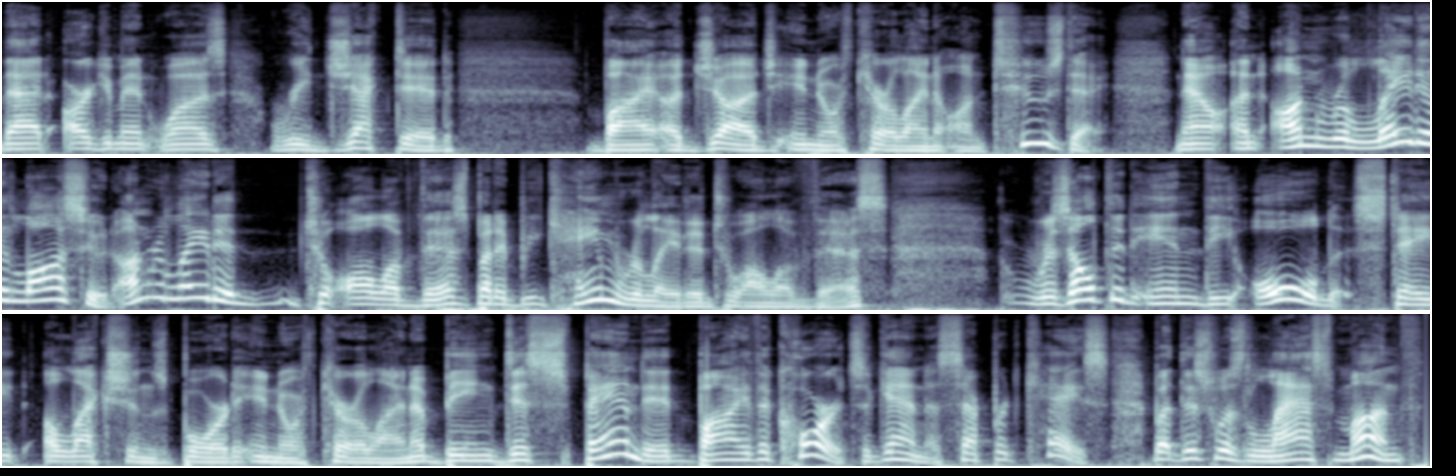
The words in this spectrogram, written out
That argument was rejected by a judge in North Carolina on Tuesday. Now, an unrelated lawsuit, unrelated to all of this, but it became related to all of this, resulted in the old state elections board in North Carolina being disbanded by the courts. Again, a separate case. But this was last month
